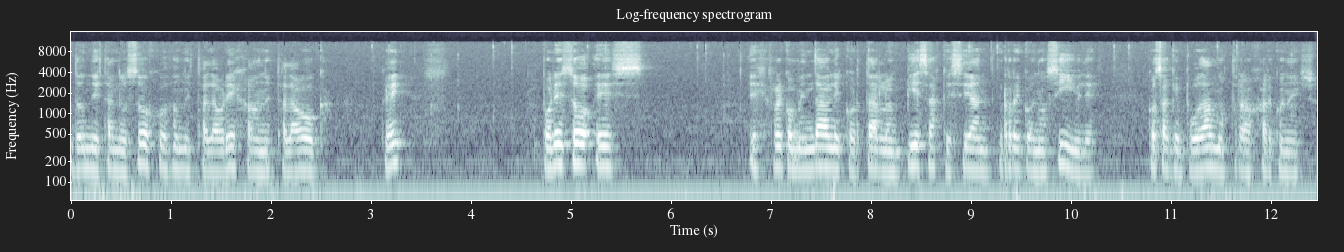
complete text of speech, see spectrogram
dónde están los ojos, dónde está la oreja, dónde está la boca. Por eso es, es recomendable cortarlo en piezas que sean reconocibles, cosa que podamos trabajar con ellas.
